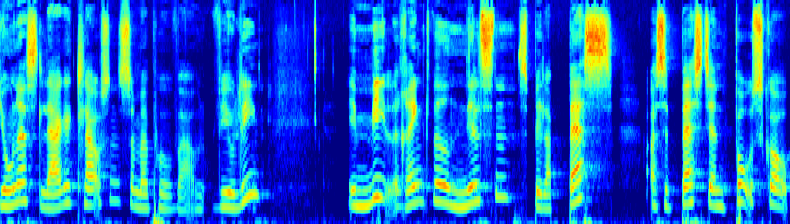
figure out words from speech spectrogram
Jonas Lærke Clausen, som er på violin, Emil Ringved Nielsen spiller bas, og Sebastian Boskov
